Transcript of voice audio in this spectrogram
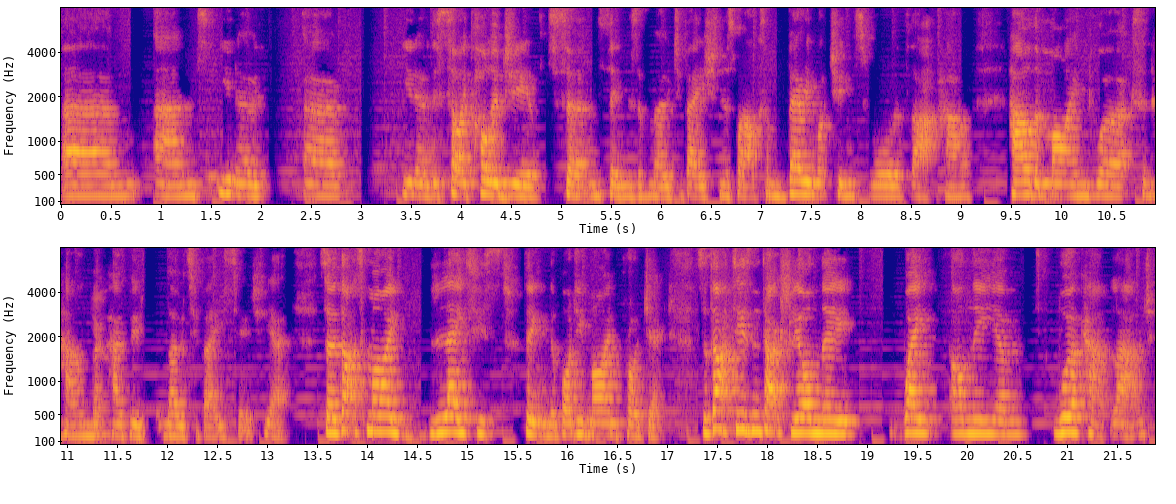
Um, and, you know, uh, you know, the psychology of certain things of motivation as well. Because I'm very much into all of that, how how the mind works and how yeah. how people are motivated. Yeah. So that's my latest thing, the Body Mind Project. So that isn't actually on the weight on the um, workout lounge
